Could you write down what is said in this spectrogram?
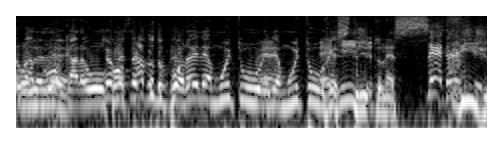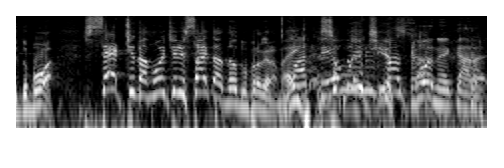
ô, largou, Lelê. cara. O é contrato do. Porã, ele é muito, ele é muito é restrito, rígido. né? Sete, rígido, boa. Sete da noite ele sai da, do programa. É Bateu, impressionante ele isso, vazou, cara. né, cara?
